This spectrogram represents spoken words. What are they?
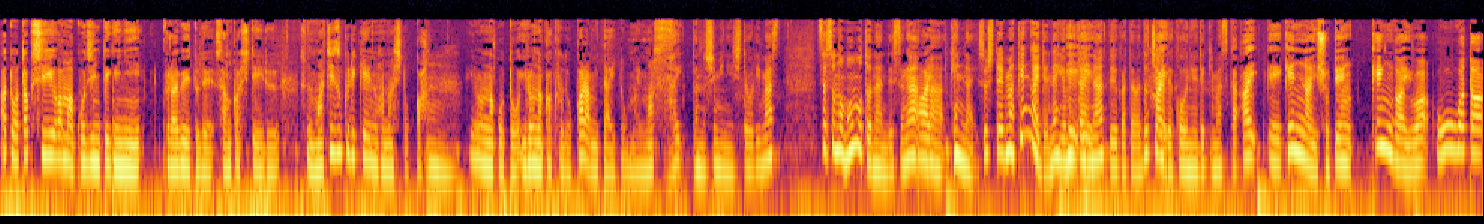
あと私がまあ個人的にプライベートで参加している、その街づくり系の話とか、うん。いろんなこと、いろんな角度から見たいと思います。はい、楽しみにしております。さあ、その桃となんですが、はい。まあ、県内、そして、まあ、県外でね、読みたいなという方は、どちらはい。で購入できますか、はい、えー県内書店、県外は大型、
